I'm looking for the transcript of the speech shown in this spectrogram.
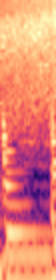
Bye.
